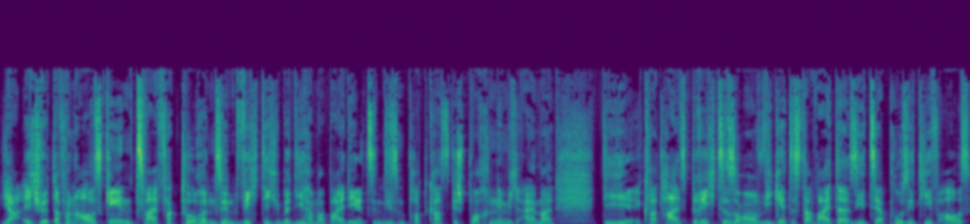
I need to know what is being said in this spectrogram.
Ja, ich würde davon ausgehen, zwei Faktoren sind wichtig, über die haben wir beide jetzt in diesem Podcast gesprochen, nämlich einmal die Quartalsberichtssaison, wie geht es da weiter, sieht sehr positiv aus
